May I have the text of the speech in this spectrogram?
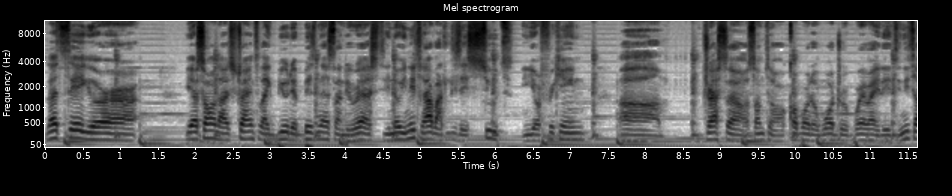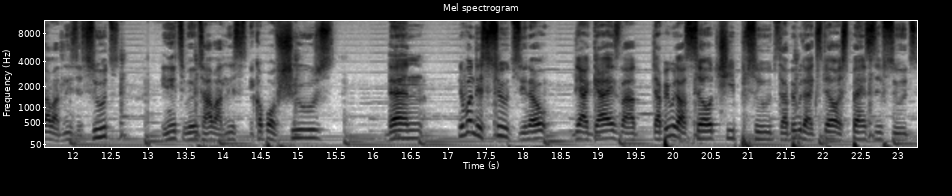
Let's say you're you're someone that's trying to like build a business and the rest, you know, you need to have at least a suit in your freaking um, dresser or something or cupboard or wardrobe, wherever it is. You need to have at least a suit. You need to be able to have at least a couple of shoes. Then, even the suits, you know, there are guys that there are people that sell cheap suits. There are people that sell expensive suits.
